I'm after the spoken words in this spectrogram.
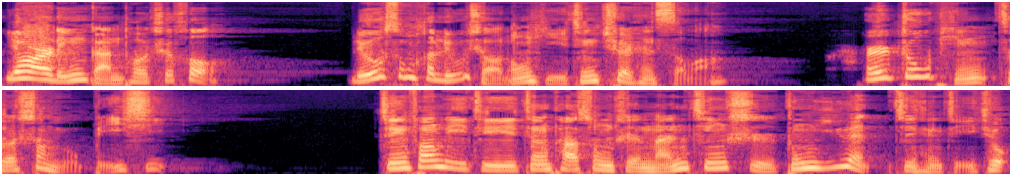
幺二零赶到之后，刘松和刘小龙已经确认死亡，而周平则尚有鼻息。警方立即将他送至南京市中医院进行急救。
